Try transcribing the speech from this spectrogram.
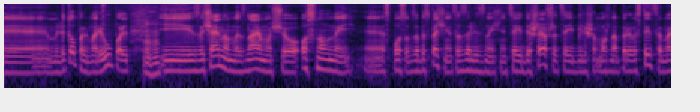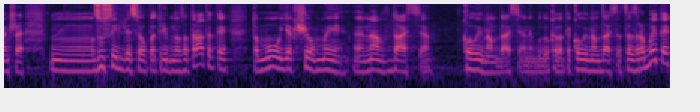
е, Мелітополь, Маріуполь. І звичайно, ми знаємо, що основний спосіб забезпечення це залізничний. Це і дешевше, це і більше можна перевести, це менше зусиль для цього потрібно затратити. Тому, якщо ми е, нам вдасться. Коли нам вдасться, я не буду казати, коли нам вдасться це зробити,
